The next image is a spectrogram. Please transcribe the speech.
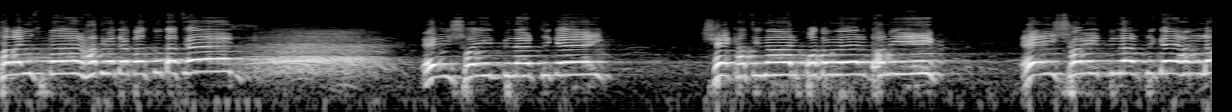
সবাই উসমান হাদি হতে প্রস্তুত আছেন। এই শহীদ মিনার থেকেই শেখ হাসিনার পতনের ধনিক এই শহীদ মিনার থেকে আমরা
